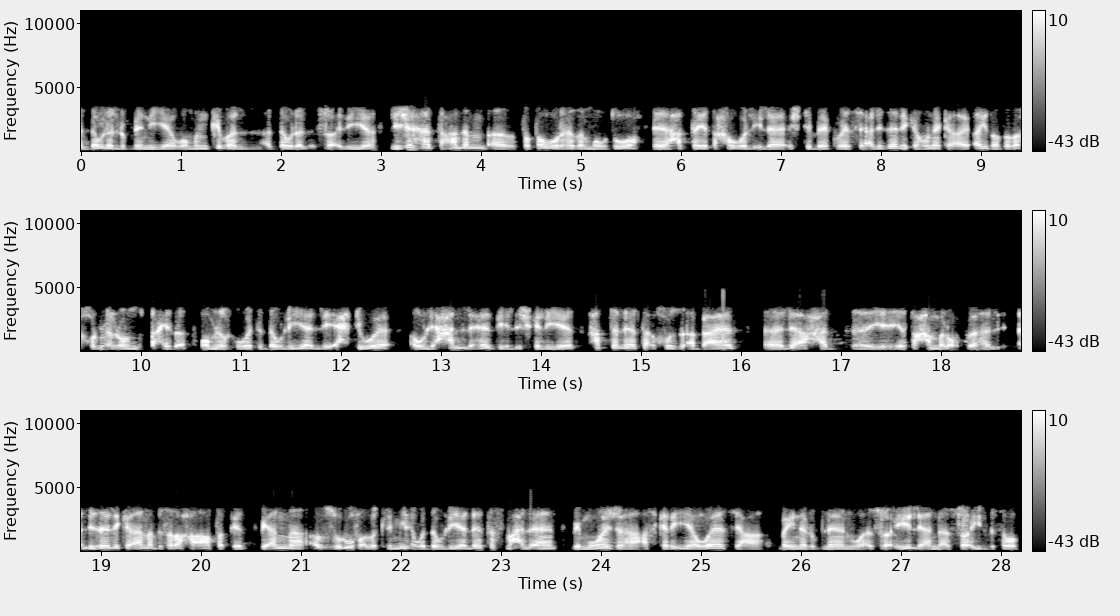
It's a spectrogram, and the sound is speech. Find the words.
الدولة اللبنانية ومن قبل الدولة الإسرائيلية لجهة عدم تطور هذا الموضوع حتى يتحول إلى اشتباك واسع. لذلك هناك أيضا تدخل من الأمم المتحدة المتحده ومن القوات الدولية لاحتواء أو لحل هذه الإشكاليات حتى لا تأخذ أبعاد آه، لا أحد آه، يتحمل عقبها، لذلك أنا بصراحة أعتقد بأن الظروف الإقليمية والدولية لا تسمح الآن بمواجهة عسكرية واسعة بين لبنان وإسرائيل لأن إسرائيل بسبب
